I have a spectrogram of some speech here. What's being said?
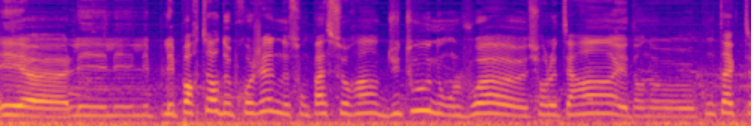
Euh, les, porteurs de projets ne sont pas sereins du tout. Nous on le voit sur le terrain et dans nos contacts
